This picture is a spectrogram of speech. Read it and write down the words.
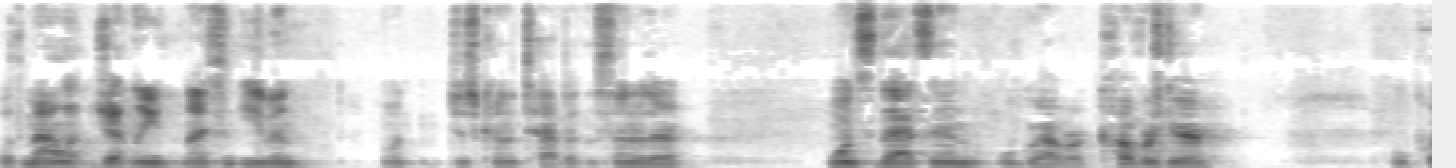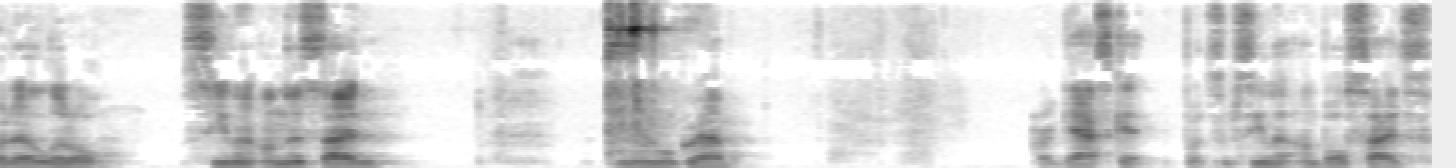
with mallet gently, nice and even. We'll just kind of tap it in the center there. Once that's in, we'll grab our cover here. We'll put a little sealant on this side. And then we'll grab our gasket, put some sealant on both sides.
